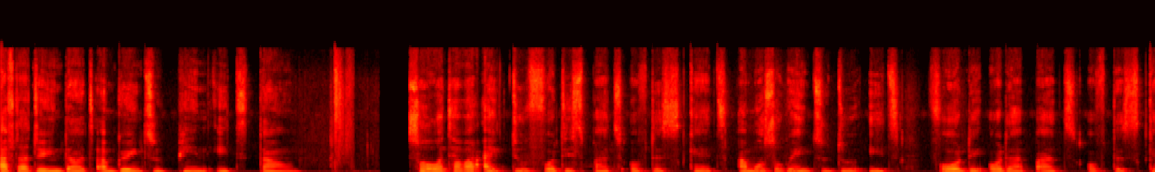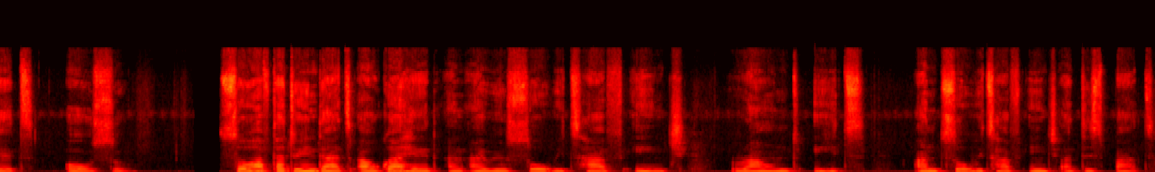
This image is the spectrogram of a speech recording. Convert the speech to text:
After doing that, I'm going to pin it down. So whatever I do for this part of the skirt, I'm also going to do it for the other parts of the skirt also. So after doing that, I'll go ahead and I will sew with half inch round it and sew with half inch at this part.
